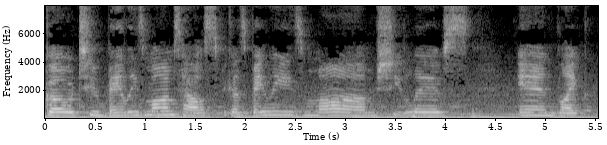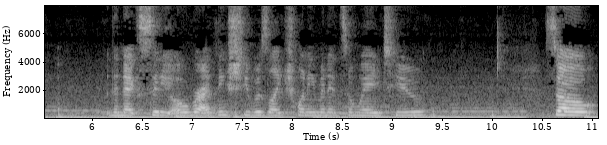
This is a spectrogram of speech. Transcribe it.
go to Bailey's mom's house because Bailey's mom, she lives in like the next city over. I think she was like 20 minutes away too. So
